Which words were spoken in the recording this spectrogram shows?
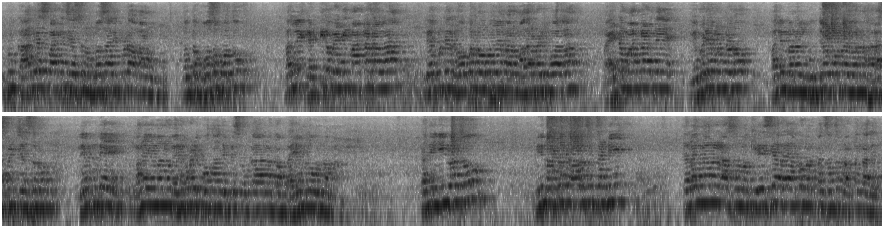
ఇప్పుడు కాంగ్రెస్ పార్టీ చేస్తున్న మోసానికి కూడా మనం కొంత మోసపోతూ మళ్ళీ గట్టిగా బయటికి మాట్లాడాలా? లేకుంటే లోపల లోపలే మనం మొదలుపెట్టుకోవాలా బయట మాట్లాడితే ఎవడేమంటాడో మళ్ళీ మనల్ని ఉద్యోగంలో ఏమన్నా హరాస్మెంట్ చేస్తారో? లేకుంటే మనం ఏమన్నా వెనుకబడిపోతాం అని చెప్పేసి ఒక ఒక భయంలో ఉన్నాం మనం. కానీ ఈ రోజు మీరు అందరూ ఆలోచించండి. తెలంగాణ రాష్ట్రంలో కేసీఆర్ హయాంలో మనకు పది సంవత్సరాలు అర్థం కాలేదు.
